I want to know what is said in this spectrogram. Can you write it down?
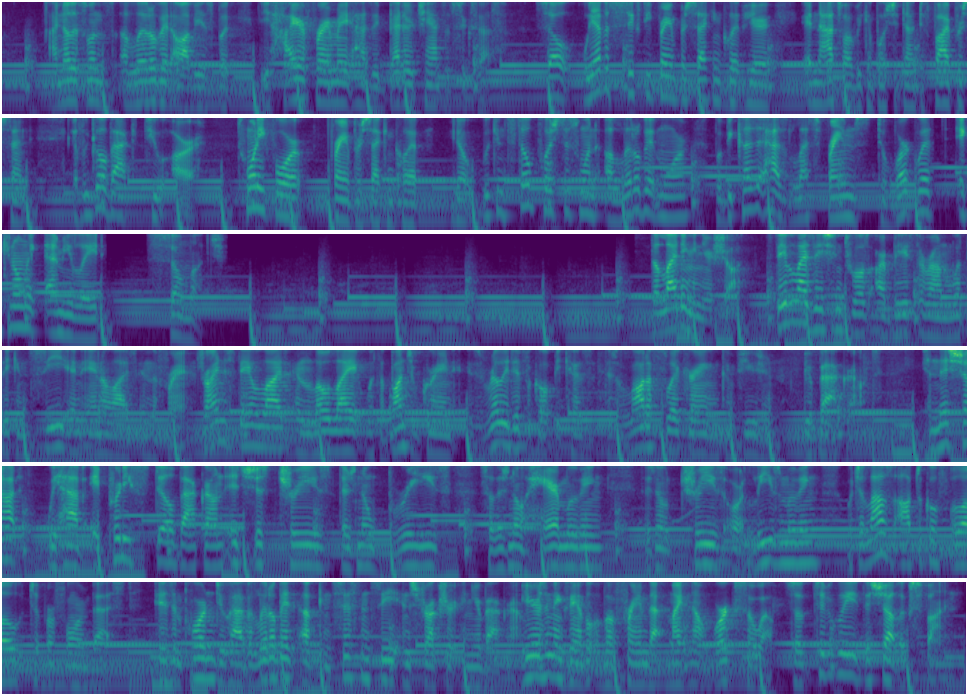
I know this one's a little bit obvious, but the higher frame rate has a better chance of success. So we have a 60 frame per second clip here, and that's why we can push it down to 5%. If we go back to our 24 frame per second clip, you know, we can still push this one a little bit more, but because it has less frames to work with, it can only emulate so much. The lighting in your shot. Stabilization tools are based around what they can see and analyze in the frame. Trying to stabilize in low light with a bunch of grain is really difficult because there's a lot of flickering and confusion. Your background. In this shot, we have a pretty still background. It's just trees, there's no breeze, so there's no hair moving, there's no trees or leaves moving, which allows optical flow to perform best. It is important to have a little bit of consistency and structure in your background. Here's an example of a frame that might not work so well. So typically this shot looks fine.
